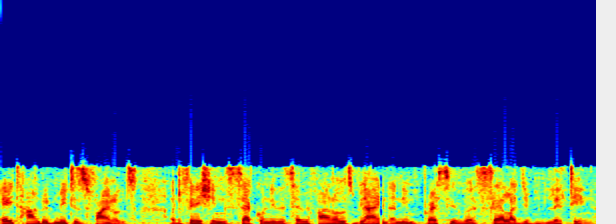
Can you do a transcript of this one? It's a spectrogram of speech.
800 meters finals after finishing second in the semi-finals behind an impressive Sela Leting.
